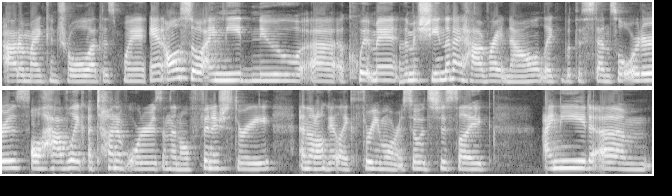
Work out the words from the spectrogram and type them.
out of my control at this point. And also I need new uh, equipment. The machine that I have right now, like with the stencil orders, I'll have like a ton of orders and then I'll finish three and then I'll get like three more. So it's just like, I need um,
